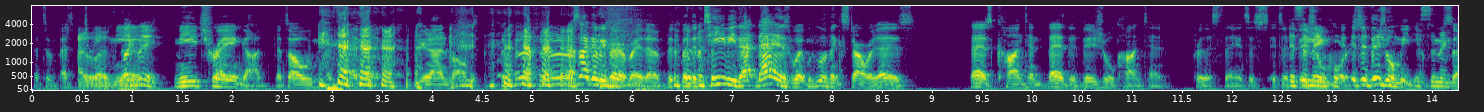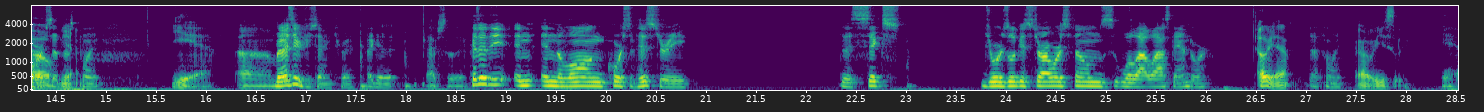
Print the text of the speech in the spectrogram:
That's a, that's between me, that. Like me. me, Trey, and God. That's all. That's, that's it. You're not involved. That's not gonna be for everybody though. But, but the TV that that is what people think Star Wars. That is that is content. That is the visual content for this thing. It's a it's a It's the visual, main course. It's a visual medium. It's the main so, course at this point. Yeah. Um, But I see what you're saying, Trey. I get it. absolutely. Because in in the long course of history, the six George Lucas Star Wars films will outlast Andor. Oh yeah. Definitely. Oh, easily. Yeah.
